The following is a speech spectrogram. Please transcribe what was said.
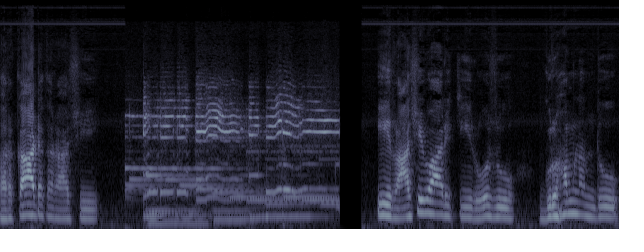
కర్కాటక రాశి. ఈ రాశి వారికి రోజు గృహం నందు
